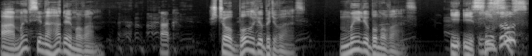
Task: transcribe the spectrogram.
А ми всі нагадуємо вам, Так. що Бог любить вас. Ми любимо вас. І Ісус, Ісус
